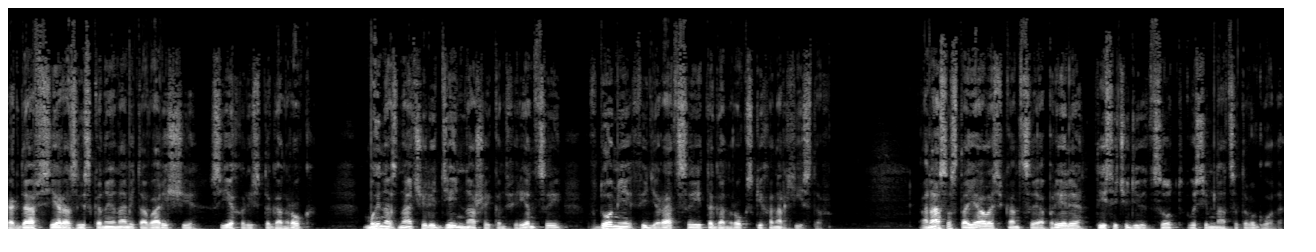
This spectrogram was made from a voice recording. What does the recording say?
Когда все разысканные нами товарищи съехались в Таганрог, мы назначили день нашей конференции в Доме Федерации таганрогских анархистов. Она состоялась в конце апреля 1918 года.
